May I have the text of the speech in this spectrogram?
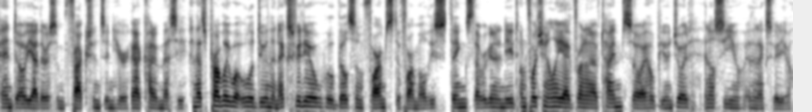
and oh yeah, there are some fractions in here. They got kind of messy. And that's probably what we'll do in the next video. We'll build some farms to farm all these things that we're going to need. Unfortunately, I've run out of time, so I hope you enjoyed, and I'll see you in the next video.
